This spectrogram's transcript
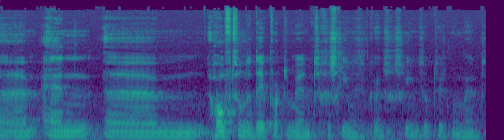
Um, en um, hoofd van het departement geschiedenis en kunstgeschiedenis op dit moment.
